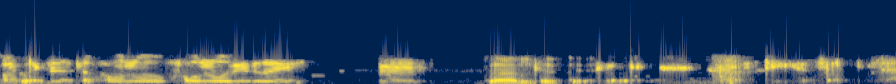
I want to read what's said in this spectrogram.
बाकी त्यांचा फोन फोन वगैरे जाईल हम्म. चालतंय ते हा, ठीक आहे चालेल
